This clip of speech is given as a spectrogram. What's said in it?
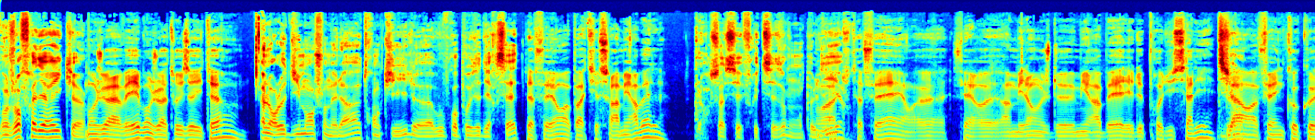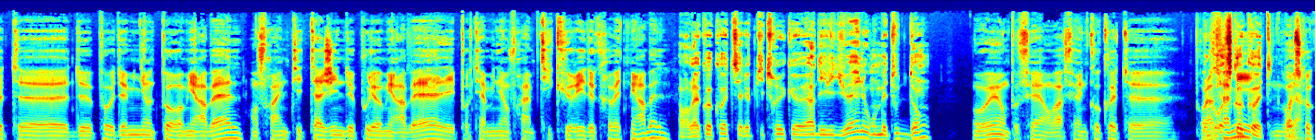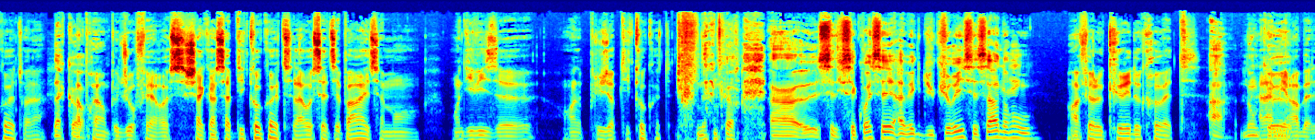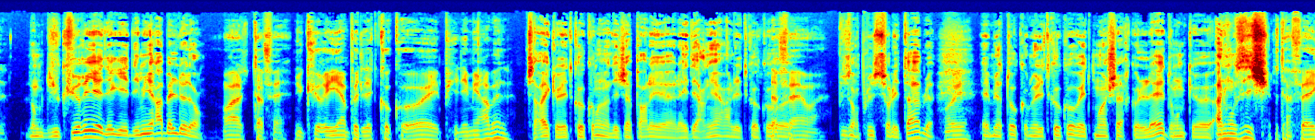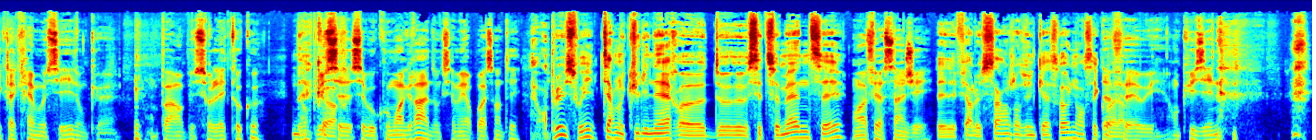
Bonjour Frédéric. Bonjour Hervé, bonjour à tous les auditeurs. Alors le dimanche, on est là, tranquille, à vous proposer des recettes. Tout à fait, on va partir sur la Mirabelle. Alors ça, c'est fruit de saison, on peut le dire. Tout à fait, on va faire euh, un mélange de Mirabelle et de produits salés. Tiens. Là, on va faire une cocotte euh, de, de mignons de porc au Mirabelle. On fera une petite tagine de poulet au Mirabelle. Et pour terminer, on fera un petit curry de crevettes Mirabelle. Alors la cocotte, c'est les petits trucs euh, individuels où on met tout dedans? Oui, on peut faire, on va faire une cocotte euh, pour Une la grosse famille. cocotte, Une grosse voilà. cocotte, voilà. D'accord. Après, on peut toujours faire euh, chacun sa petite cocotte. La recette, c'est pareil, seulement on divise euh, en plusieurs petites cocottes. D'accord. Euh, c'est quoi? C'est avec du curry, c'est ça, non On va faire le curry de crevettes Ah, donc, à la euh, Mirabelle. donc du curry et des, des mirabelles dedans. Voilà, tout à fait. Du curry, un peu de lait de coco et puis des Mirabelles. C'est vrai que le lait de coco, on en a déjà parlé euh, l'année dernière, hein, le lait de coco, Tout à euh, fait, ouais. plus en plus sur les tables. Oui, Et bientôt, comme le lait de coco va être moins cher que le lait, donc euh, allons-y. tout à fait, avec la crème aussi. Donc, on part un peu sur le lait de coco. En plus, c'est beaucoup moins gras, donc c'est meilleur pour la santé. En plus, oui, terme culinaire de cette semaine, c'est On va faire singer. c'est faire le singe dans une casserole, non C'est Tout à quoi là? fait, oui, en cuisine.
